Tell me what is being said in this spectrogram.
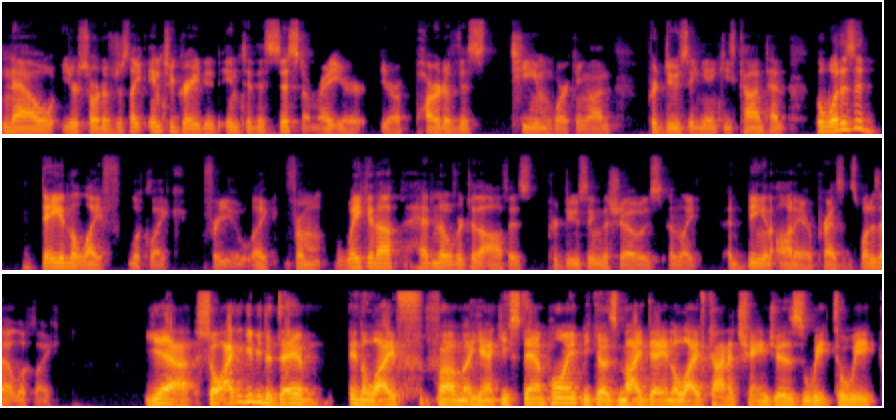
now you're sort of just like integrated into this system right you're you're a part of this team working on producing Yankees content. But what does a day in the life look like for you? Like from waking up, heading over to the office, producing the shows, and like and being an on-air presence. What does that look like? Yeah, so I can give you the day of in the life from a Yankee standpoint because my day in the life kind of changes week to week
